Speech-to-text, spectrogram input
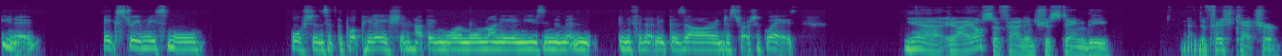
you know extremely small portions of the population having more and more money and using them in infinitely bizarre and destructive ways. Yeah, I also found interesting the the fish catcher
